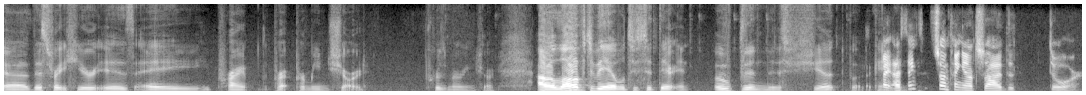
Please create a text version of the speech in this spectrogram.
Uh, this right here is a prime pr- Permine shard. Prismarine shard. I would love to be able to sit there and open this shit, but I can't. Hey, I think there's something outside the door.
